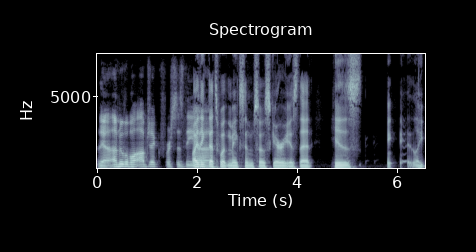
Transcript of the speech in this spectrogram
The unmovable object versus the. I think uh, that's what makes him so scary is that his eh, like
